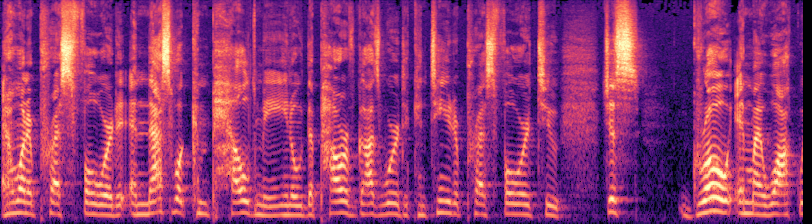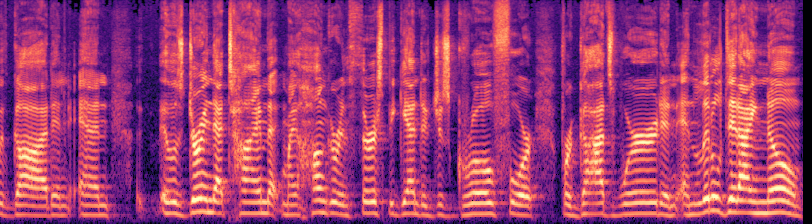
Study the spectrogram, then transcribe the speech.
and I want to press forward. And that's what compelled me, you know, the power of God's word to continue to press forward, to just grow in my walk with God. And, and it was during that time that my hunger and thirst began to just grow for, for God's word. And, and little did I know,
